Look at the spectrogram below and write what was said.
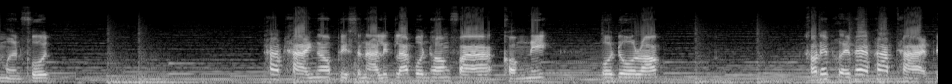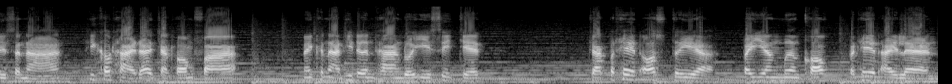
30,000 ฟุต ภาพถ่ายเงาปริศนาลึกลับบนท้องฟ้าของนิกโอโดร็อก เขาได้เผยแพร่ภาพถ่ายปริศนาที่เขาถ่ายได้จากท้องฟ้า ในขณะที่เดินทางโดย EasyJet จากประเทศออสเตรียไปยังเมืองคอกประเทศไอร์แลนด์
